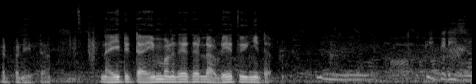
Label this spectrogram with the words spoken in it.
கட் பண்ணிட்டேன். நைட்டு டைம் பண்ணதே தெரியல. அப்படியே தூங்கிட்டேன். டீ தெரியுதா?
